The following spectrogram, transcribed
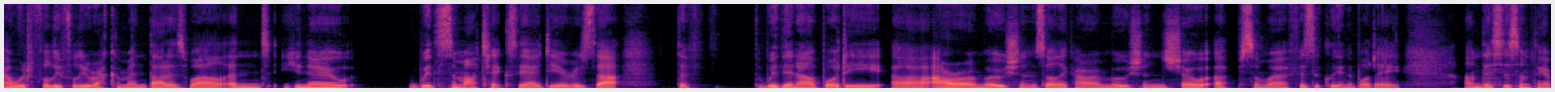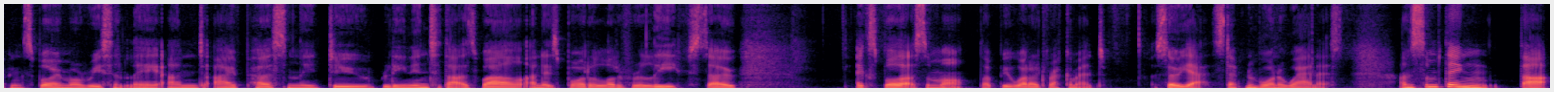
I would fully, fully recommend that as well. And, you know, with somatics, the idea is that the within our body, uh, our emotions, so like our emotions show up somewhere physically in the body. And this is something I've been exploring more recently. And I personally do lean into that as well. And it's brought a lot of relief. So explore that some more. That'd be what I'd recommend. So, yeah, step number one awareness. And something that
